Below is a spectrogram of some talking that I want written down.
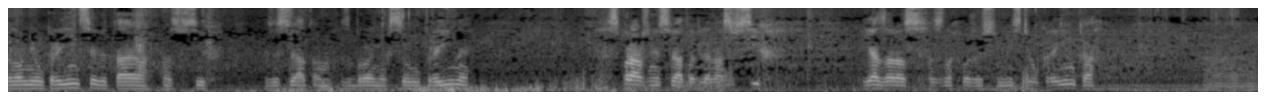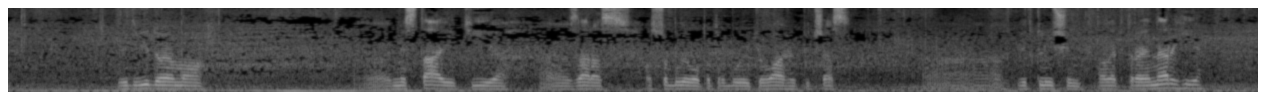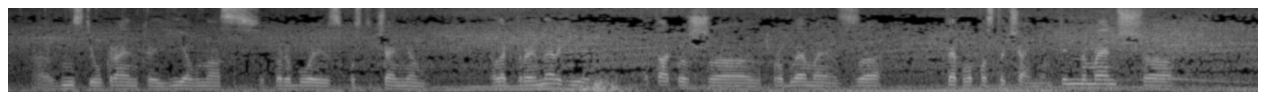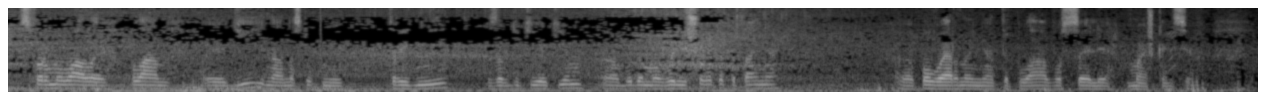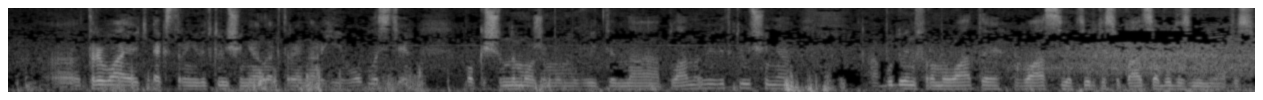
Шановні українці, вітаю вас всіх зі святом Збройних сил України. Справжнє свято для нас всіх. Я зараз знаходжусь у місті Українка. Е, Відвідуємо е, міста, які е, зараз особливо потребують уваги під час відключень електроенергії. В місті Українка є у нас перебої з постачанням електроенергії, а також е, проблеми з теплопостачанням. Тим не менш, е, сформували план е, дій на наступні три дні, завдяки яким будемо вирішувати питання повернення тепла в оселі мешканців. Тривають екстрені відключення електроенергії в області. Поки що не можемо вийти на планові відключення. Буду інформувати вас, як тільки ситуація буде змінюватись.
